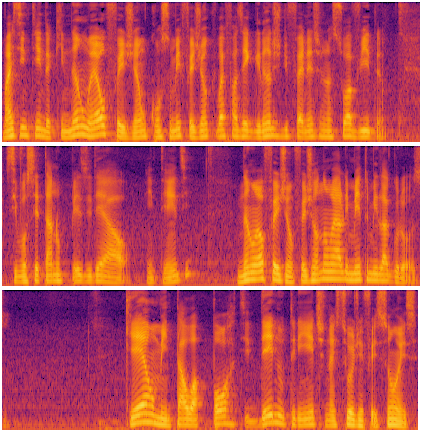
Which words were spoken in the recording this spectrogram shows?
Mas entenda que não é o feijão, consumir feijão, que vai fazer grandes diferenças na sua vida, se você está no peso ideal, entende? Não é o feijão, feijão não é alimento milagroso. Quer aumentar o aporte de nutrientes nas suas refeições?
